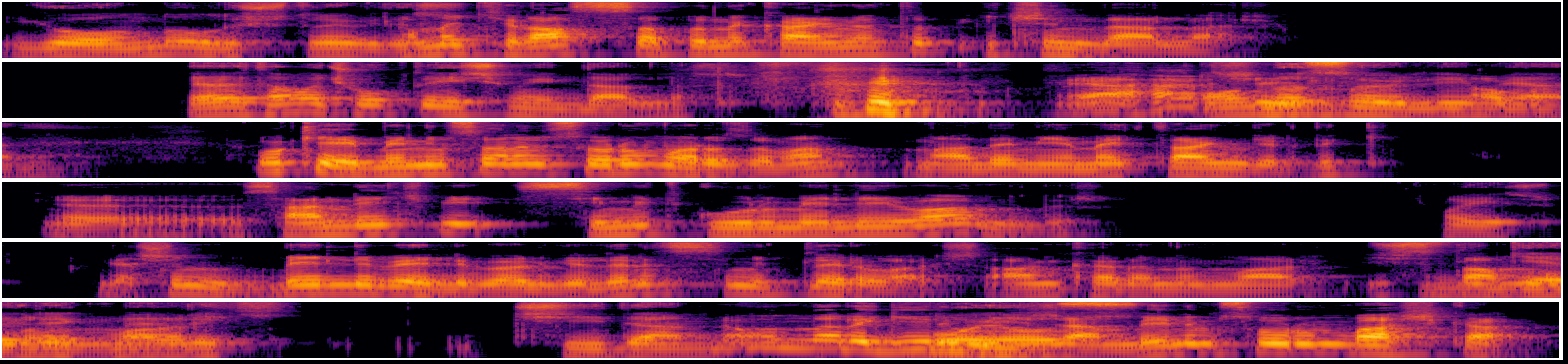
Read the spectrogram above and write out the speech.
yoğunluğu oluşturabilir. Ama kiraz sapını kaynatıp için derler. Evet ama çok da içmeyin derler. Ya her Onu şey. da söyleyeyim Ama- yani. Okey benim sana bir sorum var o zaman. Madem yemekten girdik. Ee, sende hiçbir simit gurmeliği var mıdır? Hayır. Ya şimdi belli belli bölgelerin simitleri var. İşte Ankara'nın var, İstanbul'un gevrek, var. mevrek, çiğdem. Onlara girmeyeceğim. boyoz. Benim sorum başka.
